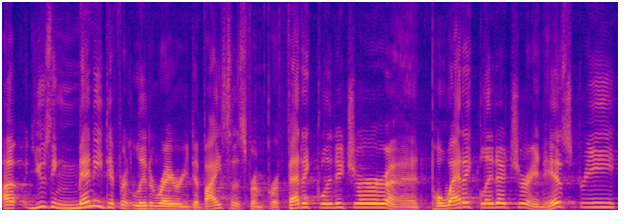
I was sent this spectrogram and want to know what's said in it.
uh, using many different literary devices from prophetic literature and poetic literature and history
